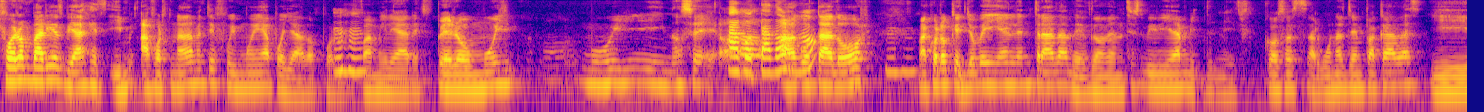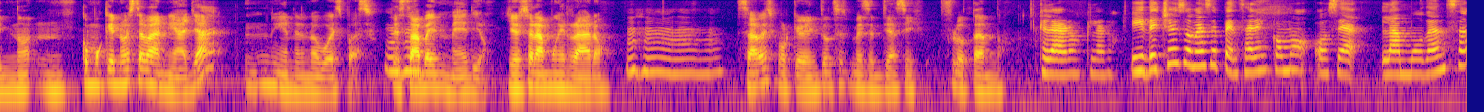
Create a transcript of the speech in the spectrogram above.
Fueron varios viajes y afortunadamente fui muy apoyado por familiares, pero muy muy, no sé, agotador. agotador. Me acuerdo que yo veía en la entrada de donde antes vivía mis cosas, algunas ya empacadas, y no, como que no estaba ni allá ni en el nuevo espacio. Estaba en medio. Y eso era muy raro. ¿Sabes? Porque entonces me sentía así, flotando. Claro, claro. Y de hecho eso me hace pensar en cómo, o sea, la mudanza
